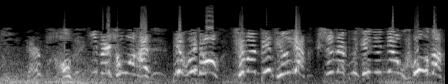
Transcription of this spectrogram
一边跑一边冲我喊别回头千万别停下实在不行就尿裤子。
